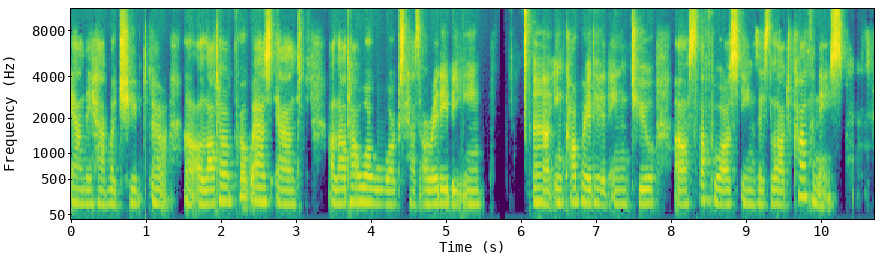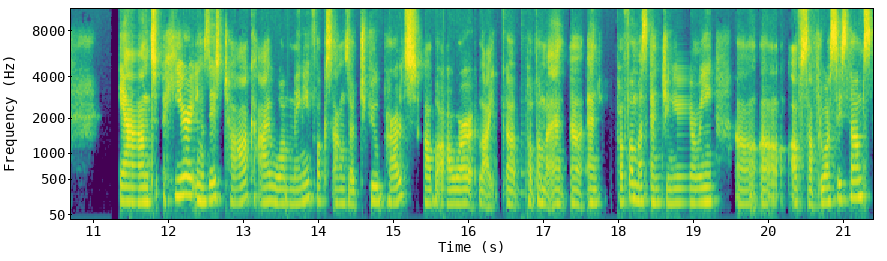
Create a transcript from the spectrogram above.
and they have achieved uh, a lot of progress, and a lot of our works has already been uh, incorporated into uh, softwares in these large companies. And here in this talk, I will mainly focus on the two parts of our like uh, performance uh, and performance engineering uh, uh, of software systems,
